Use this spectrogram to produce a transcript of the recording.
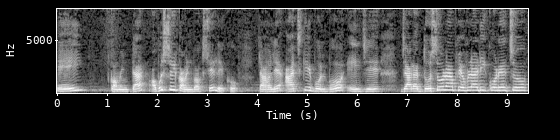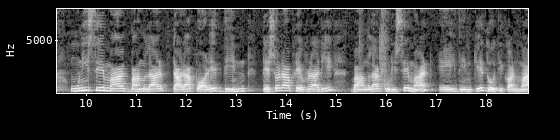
এই কমেন্টটা অবশ্যই কমেন্ট বক্সে লেখো। তাহলে আজকে বলব এই যে যারা দোসরা ফেব্রুয়ারি করেছ, উনিশে মাঘ বাংলার, তারা পরের দিন তেসরা ফেব্রুয়ারি বাংলা কুড়িশে মার্চ এই দিনকে দধিকর্মা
